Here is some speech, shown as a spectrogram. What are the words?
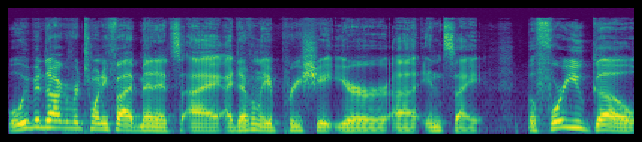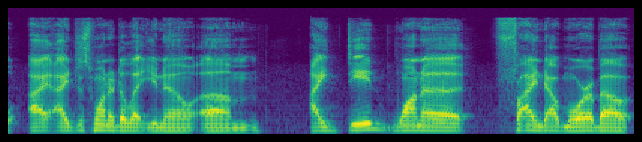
Well, we've been talking for 25 minutes. I, I definitely appreciate your uh, insight. Before you go, I, I just wanted to let you know um, I did want to find out more about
